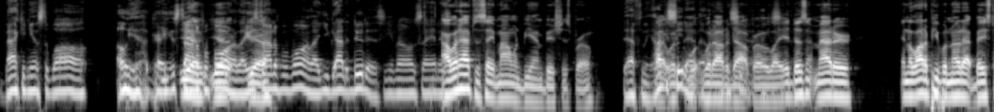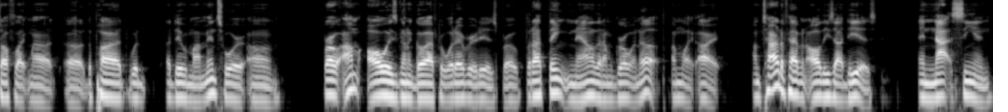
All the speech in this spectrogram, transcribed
back against the wall. Oh yeah, great. It's time Yeah, to perform. yeah, like it's yeah. time to perform. Like you got to do this. You know what I'm saying? It's I would have to say mine would be ambitious, bro. definitely. I can with- see that though. Without a doubt, bro. Like it that. doesn't matter, and a lot of people know that based off like my uh the pod would I did with my mentor. Um, bro, I'm always gonna go after whatever it is, bro. But I think now that I'm growing up, I'm like, all right, I'm tired of having all these ideas and not seeing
